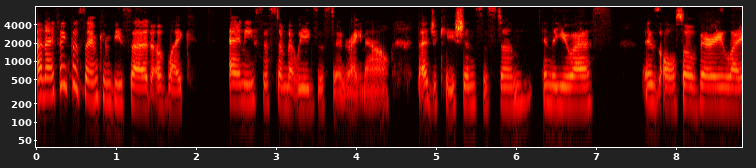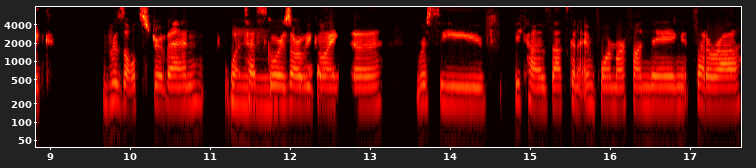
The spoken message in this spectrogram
And I think the same can be said of like any system that we exist in right now. The education system in the US is also very like results driven. What mm. test scores are we going to receive because that's going to inform our funding, etc.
